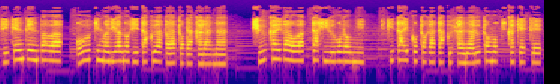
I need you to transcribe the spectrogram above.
事件現場は、大内マリアの自宅アパートだからな。集会が終わった昼頃に、聞きたいことがたくさんあると持ちかけて、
